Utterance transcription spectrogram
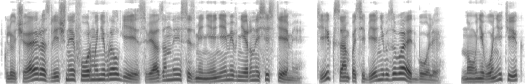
включая различные формы невралгии, связанные с изменениями в нервной системе. Тик сам по себе не вызывает боли, но у него не тик.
